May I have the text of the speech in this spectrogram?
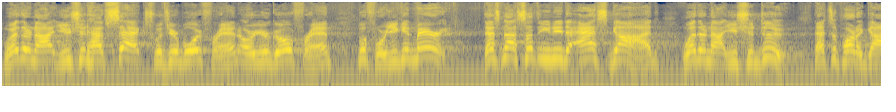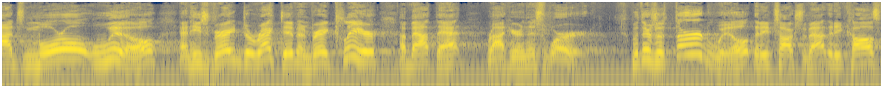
whether or not you should have sex with your boyfriend or your girlfriend before you get married. That's not something you need to ask God whether or not you should do. That's a part of God's moral will, and He's very directive and very clear about that right here in this Word. But there's a third will that he talks about that he calls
